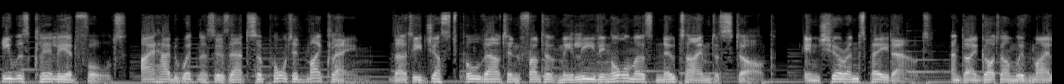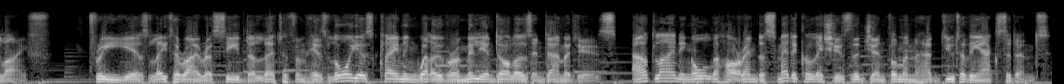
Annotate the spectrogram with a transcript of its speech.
He was clearly at fault. I had witnesses that supported my claim that he just pulled out in front of me leaving almost no time to stop. Insurance paid out and I got on with my life. Three years later I received a letter from his lawyers claiming well over a million dollars in damages, outlining all the horrendous medical issues the gentleman had due to the accident.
